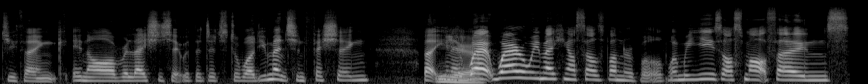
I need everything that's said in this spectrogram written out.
Do you think in our relationship with the digital world? You mentioned phishing, but you know Yeah. where where are we making ourselves vulnerable when we use our smartphones?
